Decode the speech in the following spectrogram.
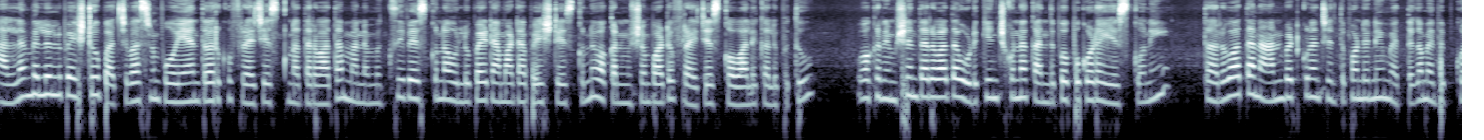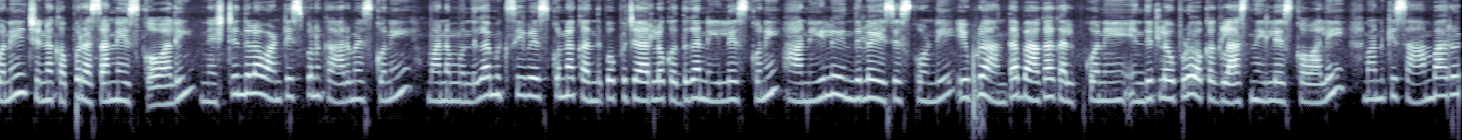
అల్లం వెల్లుల్లి పేస్ట్ పచ్చివాసన పోయేంత వరకు ఫ్రై చేసుకున్న తర్వాత మనం మిక్సీ వేసుకున్న ఉల్లిపాయ టమాటా పేస్ట్ వేసుకుని ఒక నిమిషం పాటు ఫ్రై చేసుకోవాలి కలుపుతూ. ఒక నిమిషం తర్వాత ఉడికించుకున్న కందిపప్పు కూడా వేసుకొని తర్వాత నానబెట్టుకున్న చింతపండుని మెత్తగా మెదుపుకొని చిన్న కప్పు రసాన్ని వేసుకోవాలి. నెక్స్ట్ ఇందులో వన్ టీ స్పూన్ కారం వేసుకొని మనం ముందుగా మిక్సీ వేసుకున్న కందిపప్పు జార్లో కొద్దిగా నీళ్ళు వేసుకొని ఆ నీళ్ళు ఇందులో వేసేసుకోండి. ఇప్పుడు అంతా బాగా కలుపుకొని ఇందులోప్పుడు ఒక గ్లాస్ నీళ్ళు వేసుకోవాలి. మనకి సాంబారు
